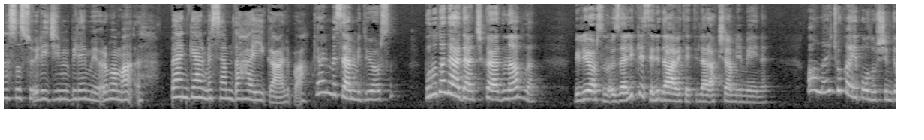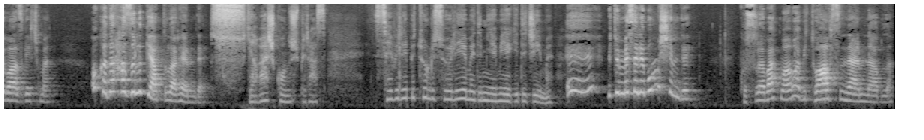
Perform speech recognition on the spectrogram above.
Nasıl söyleyeceğimi bilemiyorum ama e, ben gelmesem daha iyi galiba. Gelmesen mi diyorsun? Bunu da nereden çıkardın abla? Biliyorsun özellikle seni davet ettiler akşam yemeğine. Vallahi çok ayıp olur şimdi vazgeçmen. O kadar hazırlık yaptılar hem de. Sus, yavaş konuş biraz. Sevil'e bir türlü söyleyemedim yemeğe gideceğimi. Ee, bütün mesele bu mu şimdi? Kusura bakma ama bir tuhafsın Nermin abla.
